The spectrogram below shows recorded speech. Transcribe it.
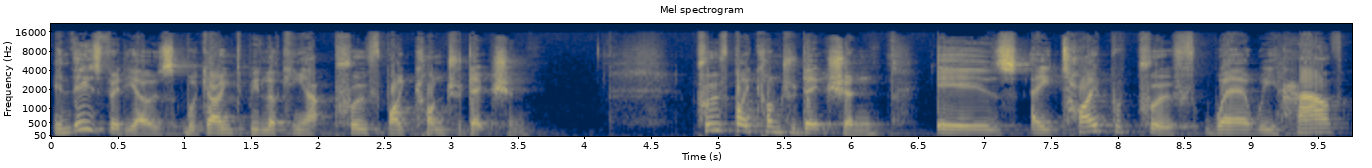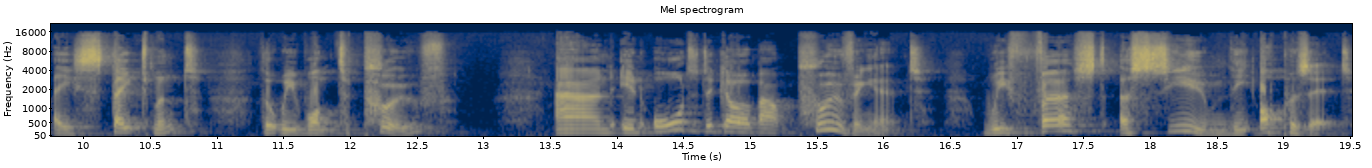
In these videos, we're going to be looking at proof by contradiction. Proof by contradiction is a type of proof where we have a statement that we want to prove, and in order to go about proving it, we first assume the opposite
